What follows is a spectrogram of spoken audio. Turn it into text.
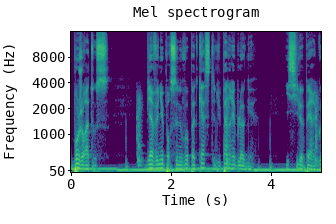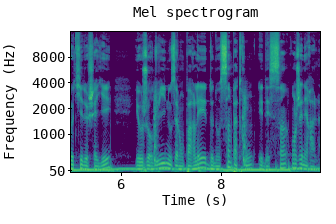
Bonjour à tous, bienvenue pour ce nouveau podcast du Padre Blog. Ici le Père Gauthier de Chaillet, et aujourd'hui nous allons parler de nos saints patrons et des saints en général.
